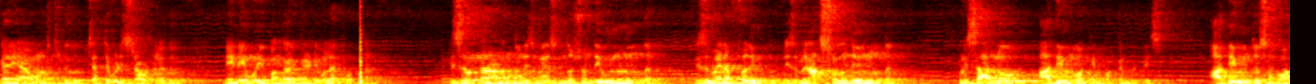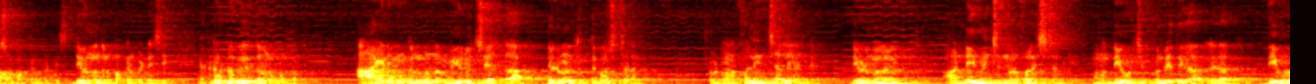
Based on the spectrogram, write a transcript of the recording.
కానీ ఆ యవనస్తుడు చెత్త విడిచి రావట్లేదు. నేనేమో ఈ బంగారు కిరీటం ఇవ్వలేకపోతున్నాను నిజమైన ఆనందం నిజమైన సంతోషం దేవుని ఉందని. నిజమైన ఫలింపు నిజమైన ఆశ్రమం దేవుని ఉందని. కొన్నిసార్లు ఆ దేవుని వాక్యం పక్కన పెట్టేసి ఆ దేవునితో సహవాసం పక్కన పెట్టేసి దేవుని ముందు పక్కన పెట్టేసి ఎక్కడెక్కడ వెళ్తాం అనుకుంటాం. ఆయన ముందు ఉన్న మేలు చేత దేవుడు మనల్ని తృప్తిపరుస్తాడని కాబట్టి మనం ఫలించాలి అంటే దేవుడు మనల్ని నియమించింది మనం ఫలించడానికి మనం దేవుడు చెప్పిన రీతిగా లేదా దేవుడు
